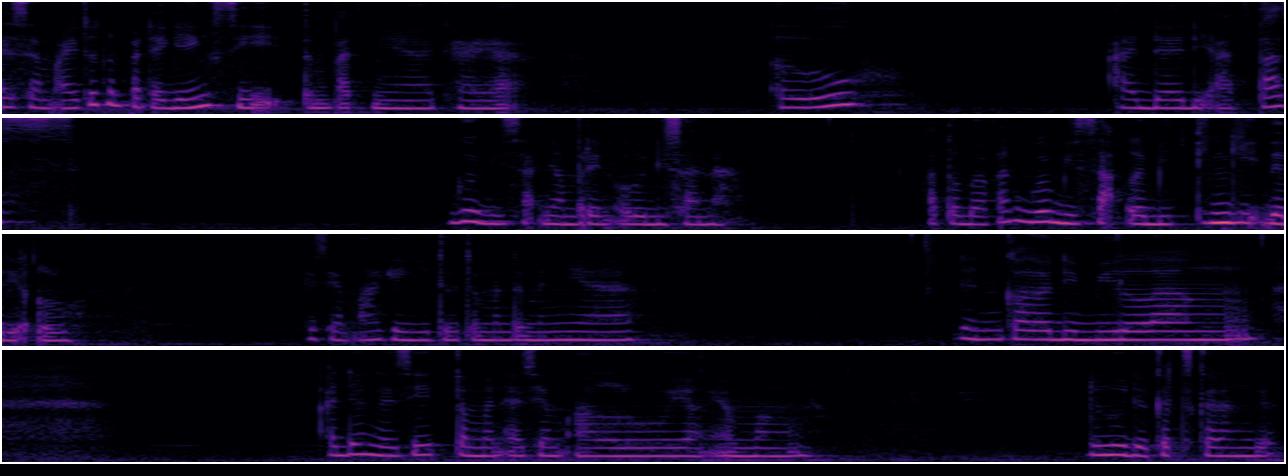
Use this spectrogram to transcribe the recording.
SMA itu tempatnya gengsi tempatnya kayak lu ada di atas gue bisa nyamperin lu di sana atau bahkan gue bisa lebih tinggi dari lu SMA kayak gitu teman-temannya dan kalau dibilang ada nggak sih teman SMA lo yang emang dulu deket sekarang nggak?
